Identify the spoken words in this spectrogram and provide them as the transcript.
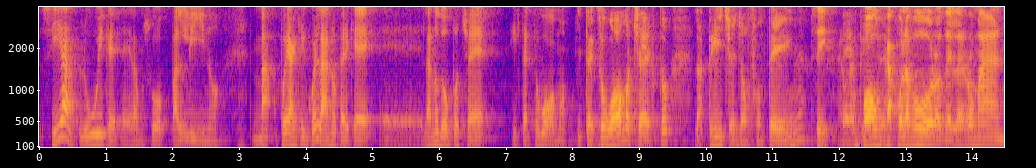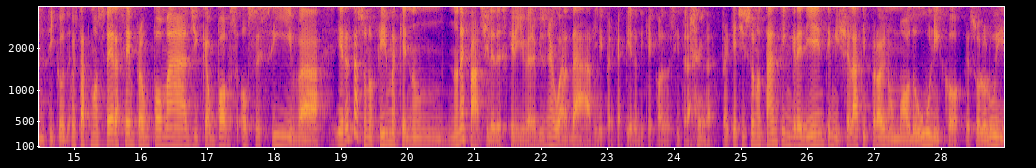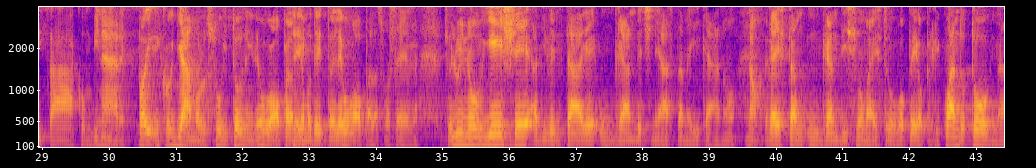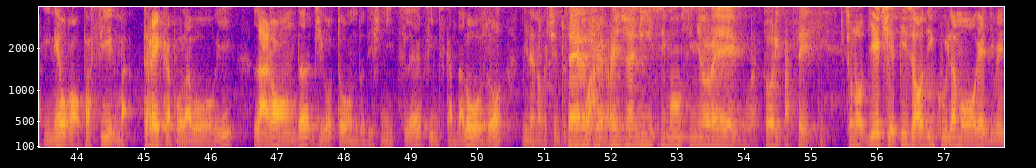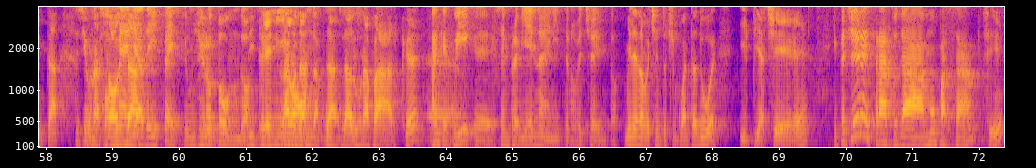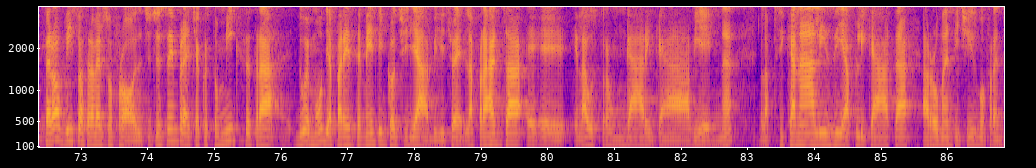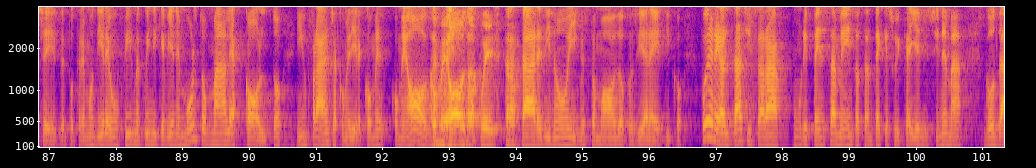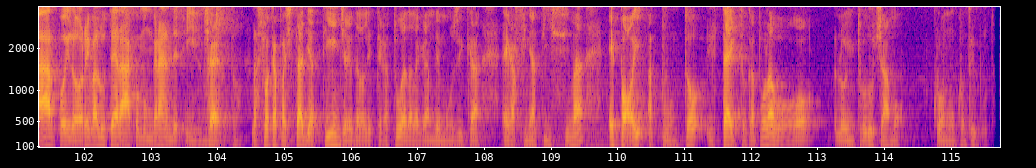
sia lui che era un suo pallino, ma poi anche in quell'anno perché eh, l'anno dopo c'è il terzo uomo. Il terzo uomo, certo, l'attrice John Fontaine. Sì, È un po' un capolavoro del romantico, questa atmosfera sempre un po' magica, un po' ossessiva. In realtà sono film che non, non è facile descrivere, bisogna guardarli per capire di che cosa si tratta, Sì. perché ci sono tanti ingredienti miscelati però in un modo unico che solo lui sa combinare. Poi ricordiamolo, il suo ritorno in Europa, Sì. l'abbiamo detto, è l'Europa la sua terra. Cioè lui non riesce a diventare un grande cineasta americano, No. Resta un, un grandissimo maestro europeo, perché quando torna in Europa firma tre capolavori, La Ronde, Girotondo di Schnitzler, film scandaloso, 1950. Serge Reggianissimo, signore, attori pazzeschi. Sono dieci episodi in cui l'amore diventa Sì, sì, una, una commedia sorta dei sessi, un sì, girotondo. di trenino da, Ronda, da- appunto, da sì. Luna Park. Anche Eh, qui, eh, sempre Vienna, inizio Novecento. 1952 Il piacere, Il piacere è tratto da Maupassant, sì, però visto attraverso Freud, cioè c'è sempre c'è questo mix tra due mondi apparentemente inconciliabili, cioè la Francia e, e- e l'Austro-Ungarica Vienna, la psicanalisi applicata al romanticismo francese, potremmo dire, è un film quindi che viene molto male accolto in Francia, come dire, come, come osa, Come questo, osa questo. trattare di noi in questo modo così eretico. Poi in realtà ci sarà un ripensamento, tant'è che sui cahiers du cinéma Godard poi lo rivaluterà come un grande film. certo. La sua capacità di attingere dalla letteratura, dalla grande musica è raffinatissima e poi appunto il terzo capolavoro lo introduciamo con un contributo.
